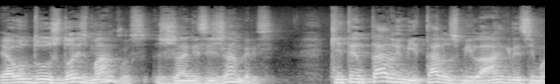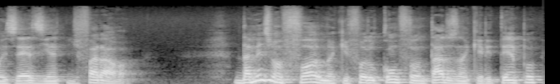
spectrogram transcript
é o dos dois magos, Janes e Jambres, que tentaram imitar os milagres de Moisés diante de Faraó. Da mesma forma que foram confrontados naquele tempo,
